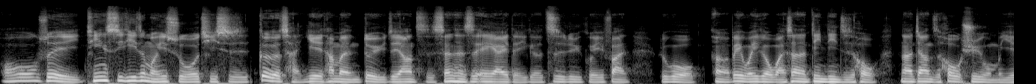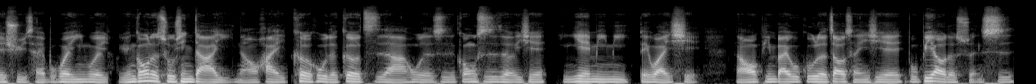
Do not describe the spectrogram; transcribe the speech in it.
哦，所以听 CT 这么一说，其实各个产业他们对于这样子生成式 AI 的一个自律规范，如果呃被为一个完善的订定之后，那这样子后续我们也许才不会因为员工的粗心大意，然后害客户的个资啊，或者是公司的一些营业秘密被外泄。然后平白无故的造成一些不必要的损失，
